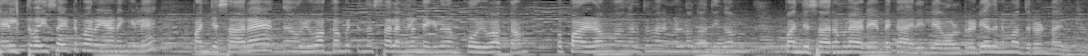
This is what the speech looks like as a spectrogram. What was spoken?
ഹെൽത്ത് വൈസ് ആയിട്ട് പറയുകയാണെങ്കിൽ പഞ്ചസാര ഒഴിവാക്കാൻ പറ്റുന്ന സ്ഥലങ്ങളുണ്ടെങ്കിൽ നമുക്ക് ഒഴിവാക്കാം. ഇപ്പോൾ പഴം അങ്ങനത്തെ സാധനങ്ങളിലൊന്നും അധികം പഞ്ചസാര നമ്മൾ ആഡ് ചെയ്യേണ്ട കാര്യമില്ല. ഓൾറെഡി അതിന് മധുരം ഉണ്ടായിരിക്കും.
